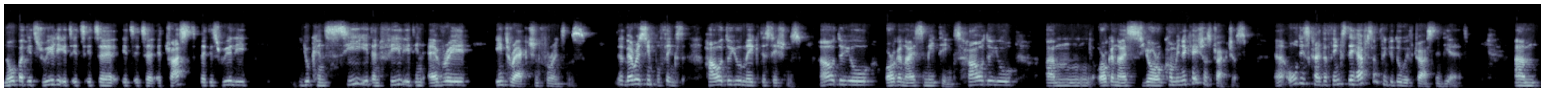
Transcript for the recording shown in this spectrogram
No, but it's really it's it's it's a it's it's a, a trust that is really you can see it and feel it in every interaction. For instance, very simple things. How do you make decisions? How do you organize meetings? How do you um, organize your communication structures. Uh, all these kind of things, they have something to do with trust in the end. Um,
